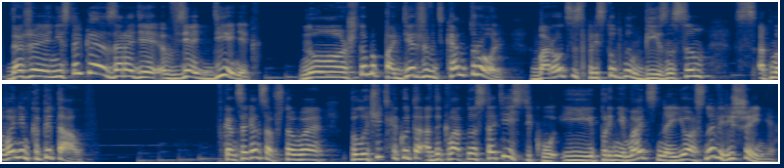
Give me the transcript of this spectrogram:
Даже не столько заради взять денег, но чтобы поддерживать контроль, бороться с преступным бизнесом, с отмыванием капиталов. В конце концов, чтобы получить какую-то адекватную статистику и принимать на ее основе решения.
